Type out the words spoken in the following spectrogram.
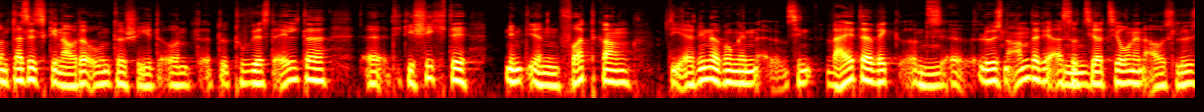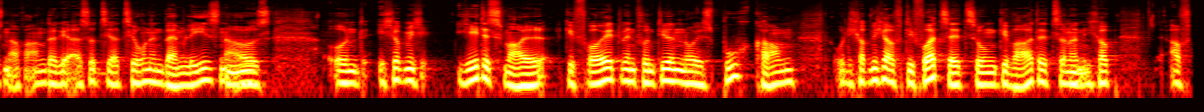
Und das ist genau der Unterschied. Und du, du wirst älter, äh, die Geschichte nimmt ihren Fortgang die Erinnerungen äh, sind weiter weg und mhm. Äh, lösen andere mhm. Assoziationen mhm. aus, lösen auch andere Assoziationen beim Lesen mhm. aus. Und ich habe mich jedes Mal gefreut, wenn von dir ein neues Buch kam. Und ich habe nicht auf die Fortsetzung gewartet, sondern mhm. ich habe auf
